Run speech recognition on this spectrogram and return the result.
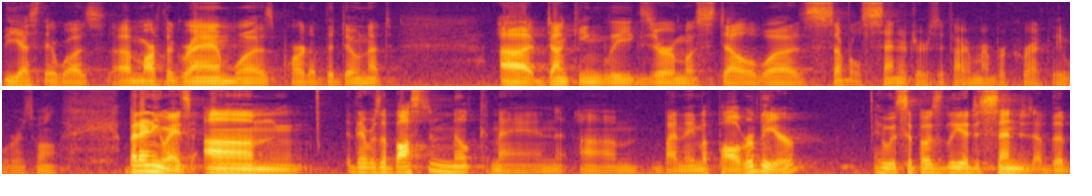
yes, there was. Uh, Martha Graham was part of the donut uh, dunking league. Zero Mostel was. Several senators, if I remember correctly, were as well. But, anyways, um, there was a Boston milkman um, by the name of Paul Revere, who was supposedly a descendant of the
